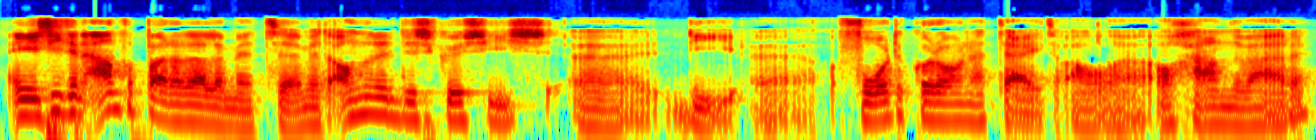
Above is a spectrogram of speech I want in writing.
en je ziet een aantal parallellen met, uh, met andere discussies uh, die uh, voor de coronatijd al, al gaande waren.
